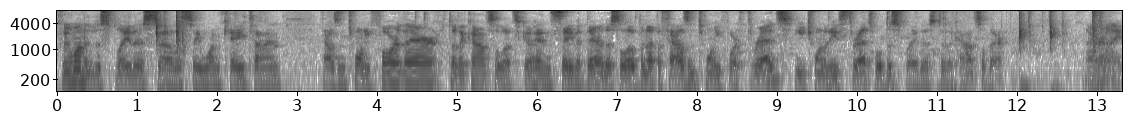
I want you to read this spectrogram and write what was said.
If we want to display this, uh, let's say 1K time 1024 there to the console, let's go ahead and save it there. This will open up 1024 threads. Each one of these threads will display this to the console there. All right,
